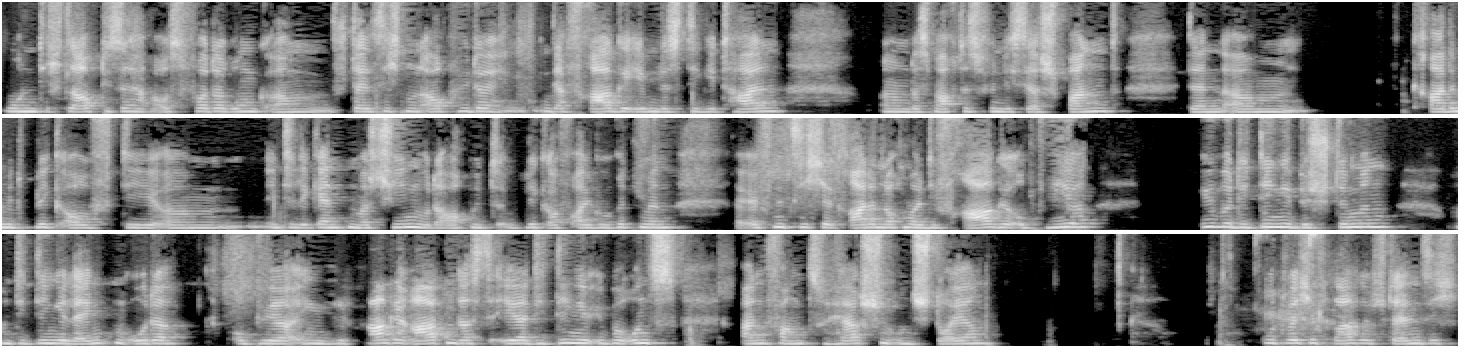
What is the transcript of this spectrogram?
Und ich glaube, diese Herausforderung ähm, stellt sich nun auch wieder in der Frage eben des Digitalen. Ähm, das macht es, finde ich, sehr spannend, denn gerade mit Blick auf die intelligenten Maschinen oder auch mit Blick auf Algorithmen eröffnet sich ja gerade nochmal die Frage, ob wir über die Dinge bestimmen und die Dinge lenken oder ob wir in Gefahr geraten, dass eher die Dinge über uns anfangen zu herrschen und steuern. Gut, welche Frage stellen sich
